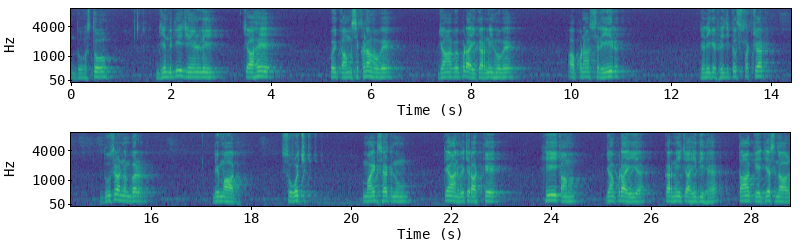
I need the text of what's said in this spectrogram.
ਦੋਸਤੋ, ਜ਼ਿੰਦਗੀ ਜੀਣ ਲਈ ਚਾਹੇ ਕੋਈ ਕੰਮ ਸਿੱਖਣਾ ਹੋਵੇ ਜਾਂ ਕੋਈ ਪੜ੍ਹਾਈ ਕਰਨੀ ਹੋਵੇ, ਆਪਣਾ ਸਰੀਰ ਯਾਨੀ ਕਿ ਫਿਜ਼ੀਕਲ ਸਟਰਕਚਰ ਦੂਸਰਾ ਨੰਬਰ ਦਿਮਾਗ, ਸੋਚ ਮਾਈਂਡਸੈਟ ਨੂੰ ਧਿਆਨ ਵਿੱਚ ਰੱਖ ਕੇ ਹੀ ਕੰਮ ਜਾਂ ਪੜ੍ਹਾਈ ਹੈ ਕਰਨੀ ਚਾਹੀਦੀ ਹੈ। ਤਾਂ ਕਿ ਜਿਸ ਨਾਲ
